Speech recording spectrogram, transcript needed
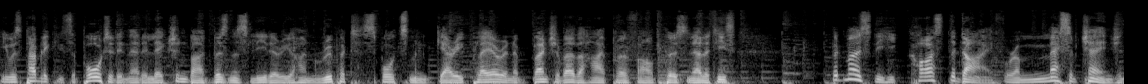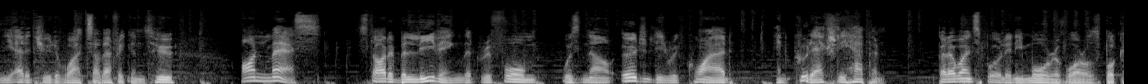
He was publicly supported in that election by business leader Johann Rupert, sportsman Gary Player, and a bunch of other high profile personalities. But mostly he cast the die for a massive change in the attitude of white South Africans who, en masse, started believing that reform was now urgently required and could actually happen. But I won't spoil any more of Worrall's book.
